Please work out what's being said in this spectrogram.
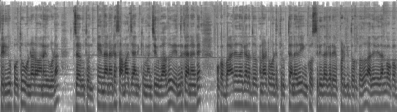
పెరిగిపోతూ ఉండడం అనేది కూడా జరుగుతుంది. ఏంటంటే సమాజానికి మంచివి కాదు. ఎందుకనంటే ఒక భార్య దగ్గర దొరికినటువంటి తృప్తి అనేది ఇంకో స్త్రీ దగ్గర ఎప్పటికీ దొరకదు. అదేవిధంగా ఒక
